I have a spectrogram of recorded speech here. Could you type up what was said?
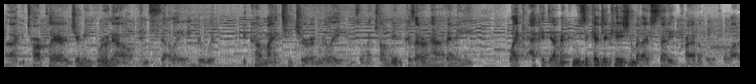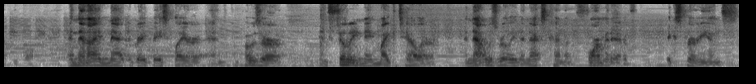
a guitar player Jimmy Bruno in Philly, who would become my teacher and really influential on me because I don't have any like academic music education, but I've studied privately with a lot of people. And then I met a great bass player and composer in Philly named Mike Taylor, and that was really the next kind of formative experience,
